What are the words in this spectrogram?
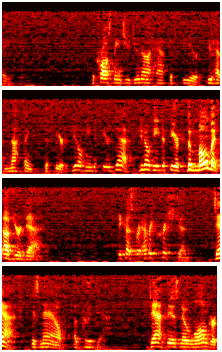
paid for. The cross means you do not have to fear. You have nothing to fear. You don't need to fear death. You don't need to fear the moment of your death. Because for every Christian, death is now a good death. Death is no longer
